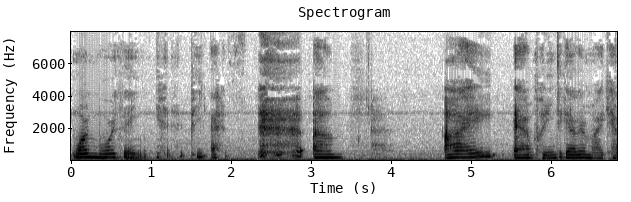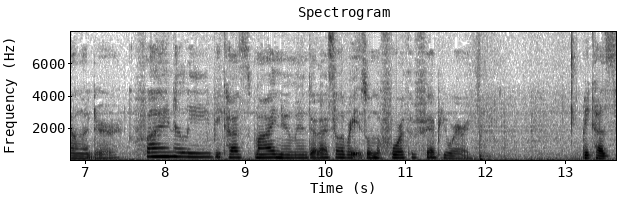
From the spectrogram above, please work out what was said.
one more thing. P.S. Um, I am putting together my calendar finally because my new moon that I celebrate is on the 4th of February. Because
